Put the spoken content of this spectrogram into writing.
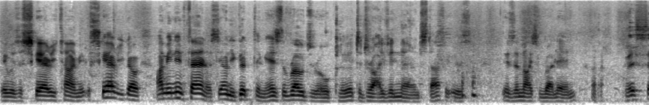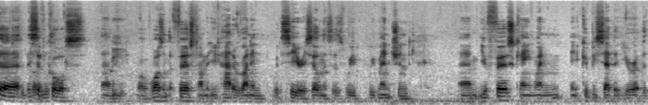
it was a scary time. It was scary to go. I mean, in fairness, the only good thing is the roads are all clear to drive in there and stuff. It was it was a nice run in. This, uh, this of course, um, well, wasn't the first time that you'd had a run-in with serious illnesses. We we mentioned um, your first came when it could be said that you were at the,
